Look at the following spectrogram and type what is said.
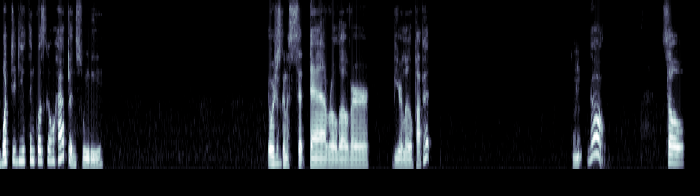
What did you think was gonna happen, sweetie? Were just gonna sit down, roll over, be your little puppet? Mm-hmm. No. So,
